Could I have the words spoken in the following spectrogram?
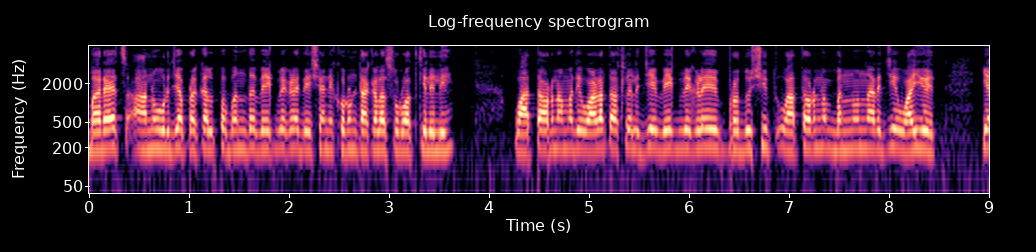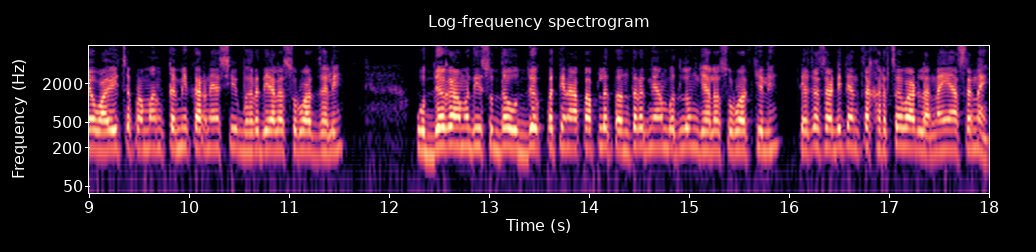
बऱ्याच अणुऊर्जा प्रकल्प बंद वेगवेगळ्या देशांनी करून टाकायला सुरुवात केलेली. वातावरणामध्ये वाढत असलेले जे वेगवेगळे प्रदूषित वातावरण बनवणारे जे वायू आहेत या वायूचं प्रमाण कमी करण्याशी भर द्यायला सुरुवात झाली. उद्योगामध्ये सुद्धा उद्योगपतीने आपापलं तंत्रज्ञान बदलून घ्यायला सुरुवात केली. त्याच्यासाठी त्यांचा खर्च वाढला. नाही असं नाही.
